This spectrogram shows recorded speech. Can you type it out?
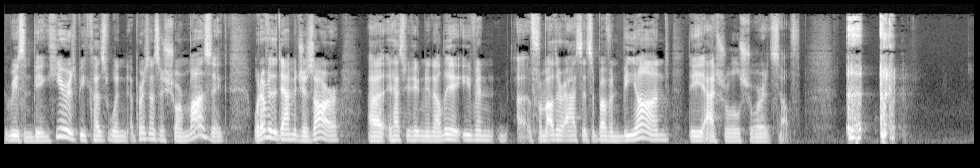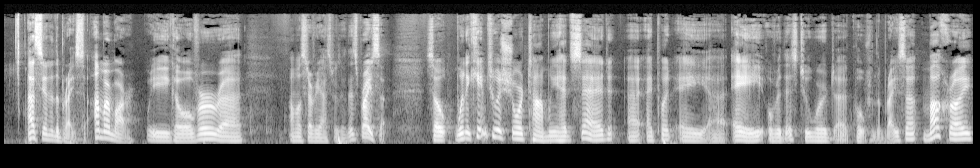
reason being here is because when a person has a shor mazik, whatever the damages are, uh, it has to be paid min aliyah, even uh, from other assets above and beyond the actual shore itself. That's the end of the brisa. Amar Mar. We go over uh, almost every aspect of this brisa. So when it came to a short time, we had said uh, I put a uh, a over this two word uh, quote from the brisa. Machroi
